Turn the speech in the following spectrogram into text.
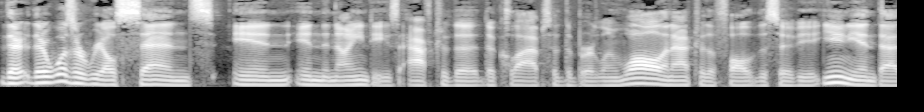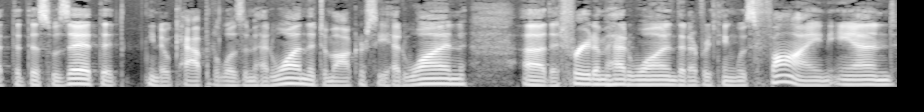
there there was a real sense in in the 90s after the the collapse of the Berlin Wall and after the fall of the Soviet Union that that this was it that you know capitalism had won, that democracy had won, uh, that freedom had won, that everything was fine, and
